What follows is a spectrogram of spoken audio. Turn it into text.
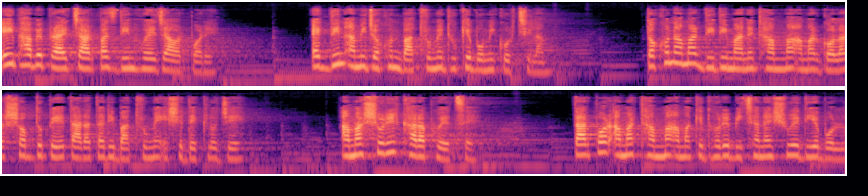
এইভাবে প্রায় চার পাঁচ দিন হয়ে যাওয়ার পরে, একদিন আমি যখন বাথরুমে ঢুকে বমি করছিলাম, তখন আমার দিদি মানে ঠাম্মা আমার গলার শব্দ পেয়ে তাড়াতাড়ি বাথরুমে এসে দেখল যে, আমার শরীর খারাপ হয়েছে। তারপর আমার ঠাম্মা আমাকে ধরে বিছানায় শুয়ে দিয়ে বলল,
